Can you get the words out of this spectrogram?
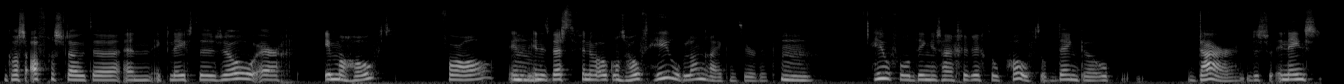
Ik was afgesloten en ik leefde zo erg in mijn hoofd. Vooral. In, hmm. in het Westen vinden we ook ons hoofd heel belangrijk natuurlijk. Hmm. Heel veel dingen zijn gericht op hoofd, op denken, op daar. Dus ineens,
